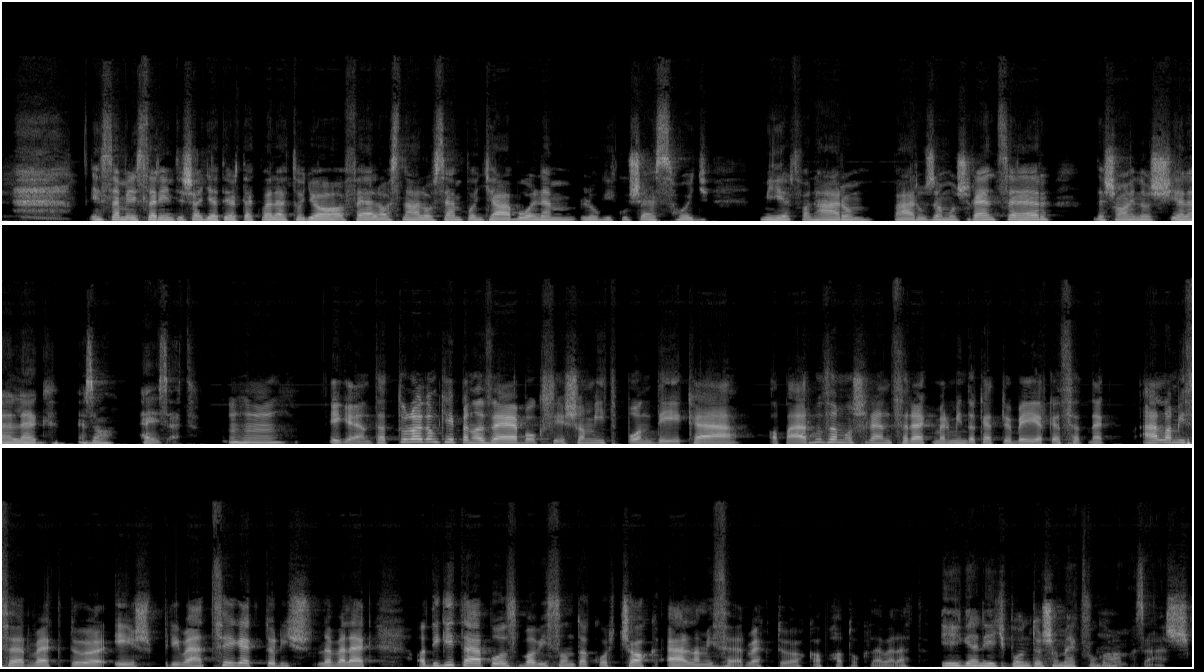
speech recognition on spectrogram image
Én személy szerint is egyetértek veled, hogy a felhasználó szempontjából nem logikus ez, hogy miért van három párhuzamos rendszer, de sajnos jelenleg ez a helyzet. Uh-huh. Igen, tehát tulajdonképpen az e-box és a mit.dk a párhuzamos rendszerek, mert mind a kettőbe érkezhetnek állami szervektől és privát cégektől is levelek, a digitálposztba viszont akkor csak állami szervektől kaphatok levelet. Igen, így pontos a megfogalmazás.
